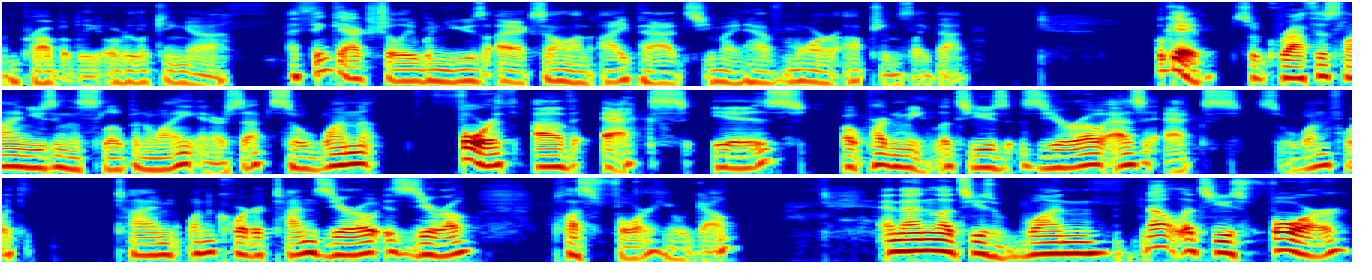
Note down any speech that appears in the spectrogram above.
I'm probably overlooking, uh, I think actually when you use IXL on iPads, you might have more options like that. Okay, so graph this line using the slope and y-intercept. So 1 fourth of x is, oh, pardon me, let's use 0 as x. So 1 fourth times 1 quarter times 0 is 0 plus 4. Here we go. And then let's use 1, no, let's use 4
